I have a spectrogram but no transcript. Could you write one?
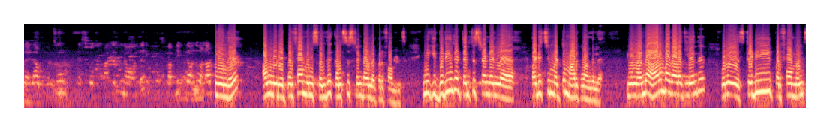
வந்து இருந்து அவங்களுடைய பெர்ஃபார்மன்ஸ் வந்து கன்சிஸ்டண்டா உள்ள பெர்ஃபார்மன்ஸ் இன்னைக்கு திடீர்னு டென்த் ஸ்டாண்டர்ட்ல படிச்சு மட்டும் மார்க் வாங்கல. இவங்க வந்து ஆரம்ப காலத்துல இருந்து ஒரு ஸ்டடி பெர்ஃபார்மன்ஸ்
